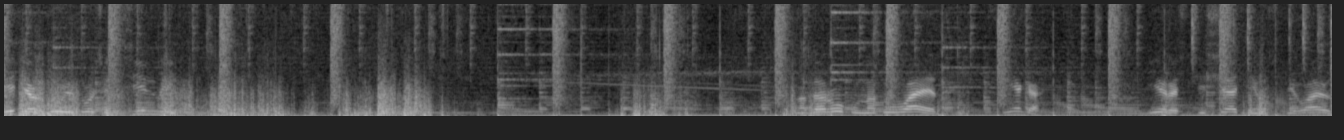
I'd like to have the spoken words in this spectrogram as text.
Ветер дует очень сильный. На дорогу надувает снега и расчищать не успевают.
